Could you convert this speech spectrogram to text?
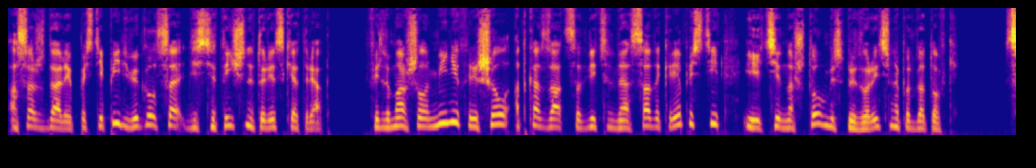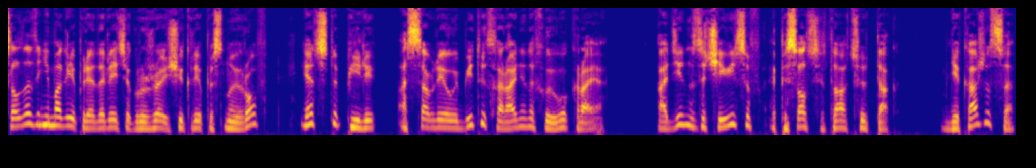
осаждали, по степи двигался десятитысячный турецкий отряд. Фельдмаршал Миних решил отказаться от длительной осады крепости и идти на штурм без предварительной подготовки. Солдаты не могли преодолеть окружающий крепостной ров и отступили, оставляя убитых и раненых у его края. Один из очевидцев описал ситуацию так. «Мне кажется,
